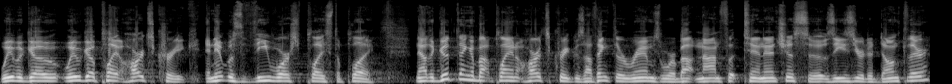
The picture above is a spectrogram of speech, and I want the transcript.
we would go we would go play at Harts Creek, and it was the worst place to play. Now the good thing about playing at Harts Creek was I think their rims were about nine foot ten inches, so it was easier to dunk there.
